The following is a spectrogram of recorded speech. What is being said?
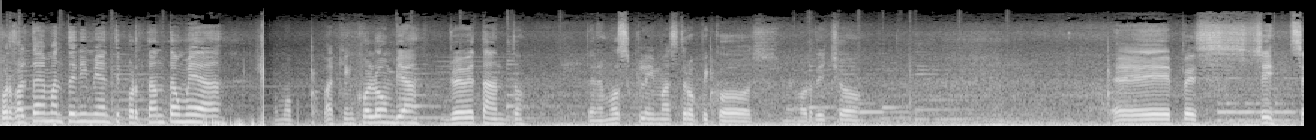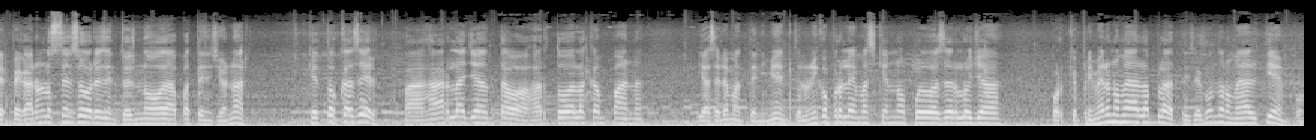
Por falta de mantenimiento y por tanta humedad, como aquí en Colombia llueve tanto, tenemos climas trópicos, mejor dicho, eh, pues sí, se pegaron los tensores, entonces no da para tensionar. ¿Qué toca hacer? Bajar la llanta, bajar toda la campana y hacerle mantenimiento. El único problema es que no puedo hacerlo ya porque primero no me da la plata y segundo no me da el tiempo.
